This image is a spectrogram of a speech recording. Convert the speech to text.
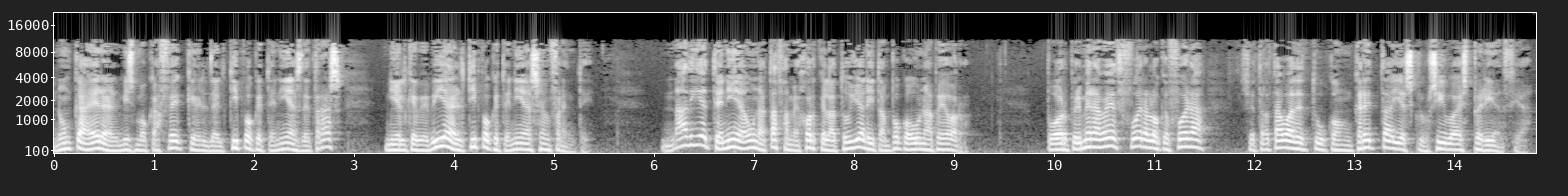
Nunca era el mismo café que el del tipo que tenías detrás, ni el que bebía el tipo que tenías enfrente. Nadie tenía una taza mejor que la tuya, ni tampoco una peor. Por primera vez, fuera lo que fuera, se trataba de tu concreta y exclusiva experiencia.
